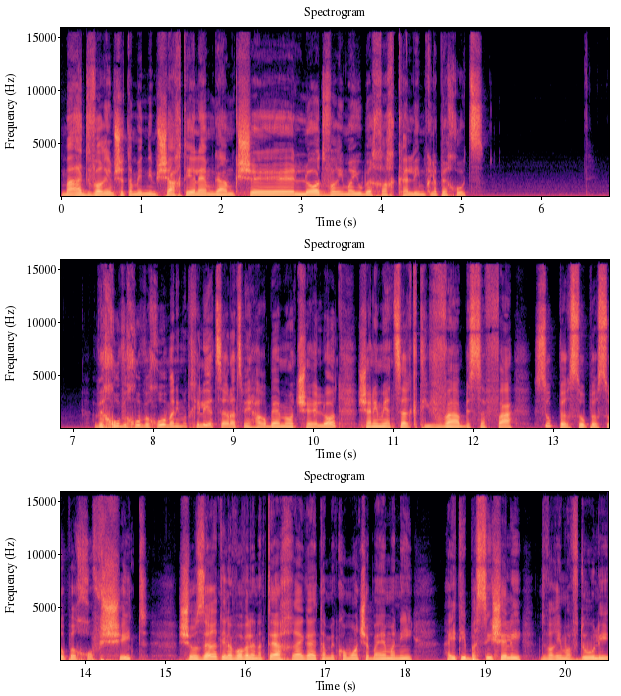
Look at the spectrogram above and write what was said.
מה הדברים שתמיד נמשכתי אליהם, גם כשלא הדברים היו בהכרח קלים כלפי חוץ? וכו' וכו' וכו', ואני מתחיל לייצר לעצמי הרבה מאוד שאלות, שאני מייצר כתיבה בשפה סופר סופר סופר חופשית, שעוזרת לי לבוא ולנתח רגע את המקומות שבהם אני הייתי בשיא שלי, דברים עבדו לי,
